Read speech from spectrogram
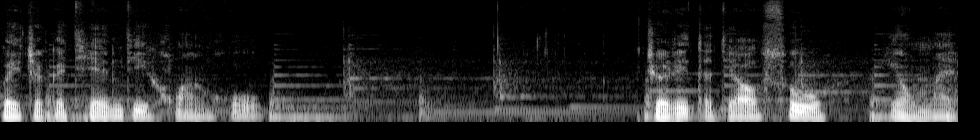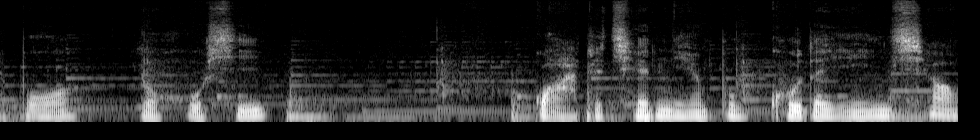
为这个天地欢呼。这里的雕塑有脉搏，有呼吸，挂着千年不枯的淫笑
